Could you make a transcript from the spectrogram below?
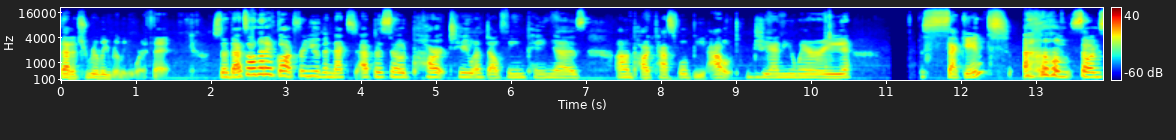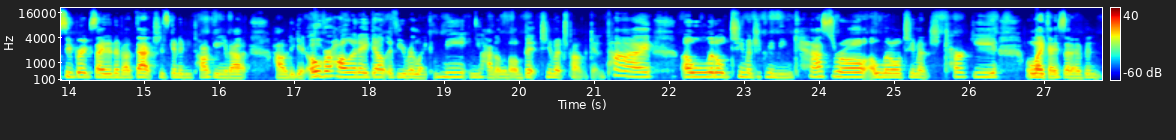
that it's really, really worth it. So that's all that I've got for you. The next episode, part two of Delphine Pena's um, podcast, will be out January 2nd. Um, so I'm super excited about that. She's going to be talking about how to get over holiday guilt if you were like me and you had a little bit too much pumpkin pie, a little too much green bean casserole, a little too much turkey. Like I said, I've been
